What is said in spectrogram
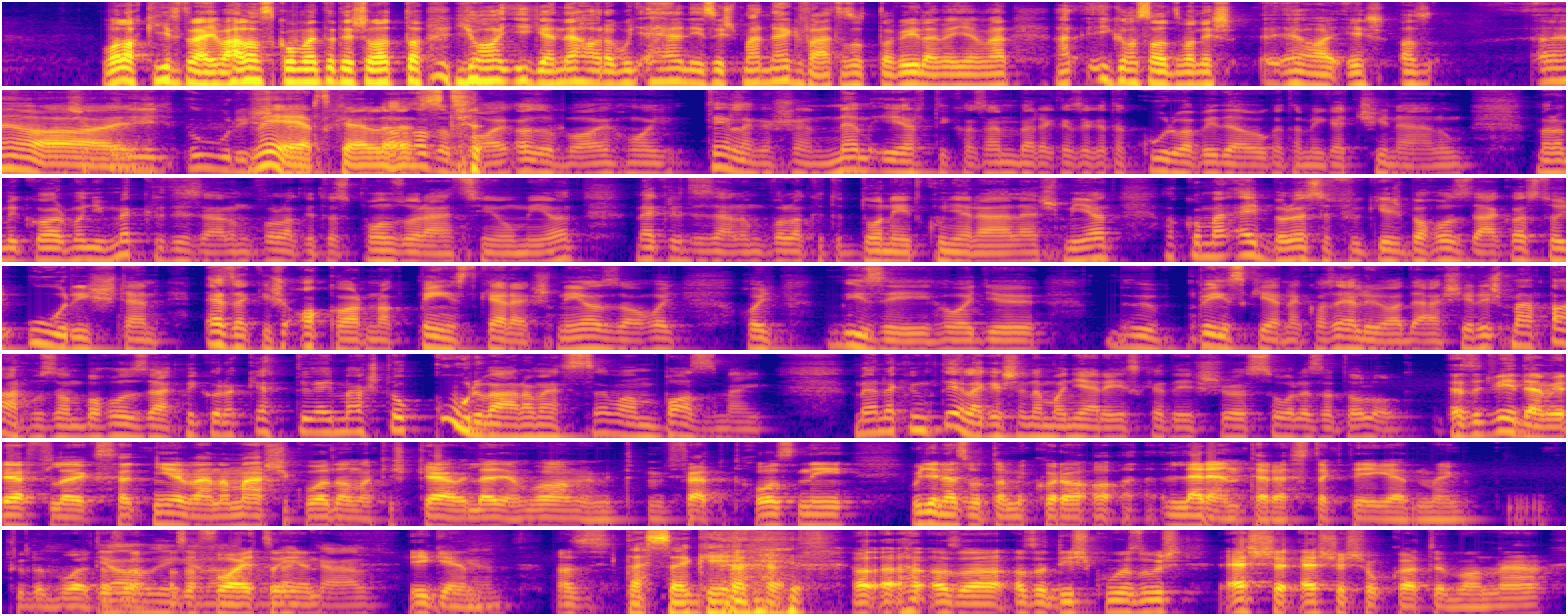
valaki írt rá egy válaszkommentet, és alatta, jaj, igen, ne haragudj, elnézést, már megváltozott a véleményem, már, már igazad van, és jaj, és az, Jaj, így, úristen, miért kell ezt? Az a, baj, az a baj, hogy ténylegesen nem értik az emberek ezeket a kurva videókat, amiket csinálunk. Mert amikor mondjuk megkritizálunk valakit a szponzoráció miatt, megkritizálunk valakit a donét kunyarálás miatt, akkor már egyből összefüggésbe hozzák azt, hogy úristen, ezek is akarnak pénzt keresni azzal, hogy, hogy izé, hogy pénzt kérnek az előadásért, és már párhuzamba hozzák, mikor a kettő egymástól kurvára messze van, bazd meg. Mert nekünk ténylegesen nem a nyerészkedésről szól ez a dolog. Ez egy védelmi reflex, hát nyilván a másik oldalnak is kell, hogy legyen valami, amit, amit fel tud hozni. Ugyanez volt, amikor a, a lerentereztek téged, meg tudod, volt ja, az, a, igen, az a fajta ilyen... Igen. igen. Az, Te szegény. az, a, az a diskurzus, ez se, ez se sokkal több annál.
